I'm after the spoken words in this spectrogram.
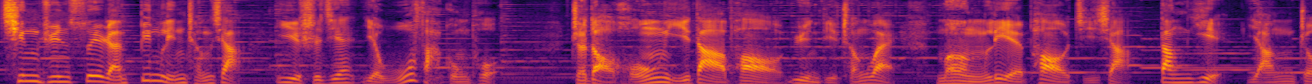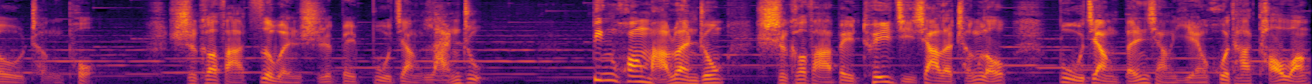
清军虽然兵临城下，一时间也无法攻破。直到红夷大炮运抵城外，猛烈炮击下，当夜扬州城破。史可法自刎时被部将拦住，兵荒马乱中，史可法被推挤下了城楼。部将本想掩护他逃亡，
